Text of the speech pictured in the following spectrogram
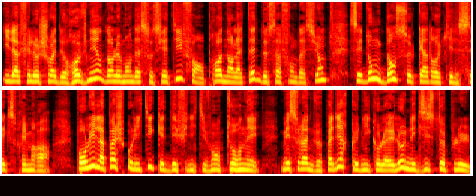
Il a fait le choix de revenir dans le monde associatif en prenant la tête de sa fondation. C'est donc dans ce cadre qu'il s'exprimera. Pour lui, la page politique est définitivement tournée. Mais cela ne veut pas dire que Nicolas Hulot n'existe plus.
